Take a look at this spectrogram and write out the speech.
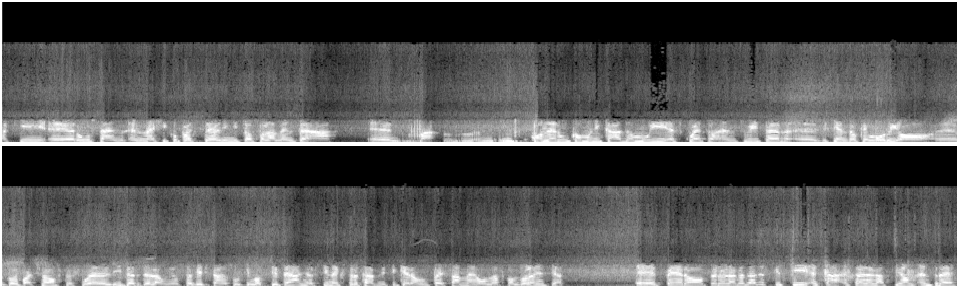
aquí eh, rusa en, México pues se limitó solamente a eh, poner un comunicado muy escueto en Twitter eh, diciendo que murió Gorbachev, que fue el líder de la Unión Soviética en los últimos siete años, sin expresar ni siquiera un pésame o unas condolencias. Pero, pero la verdad es que sí, esa, esa relación entre,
